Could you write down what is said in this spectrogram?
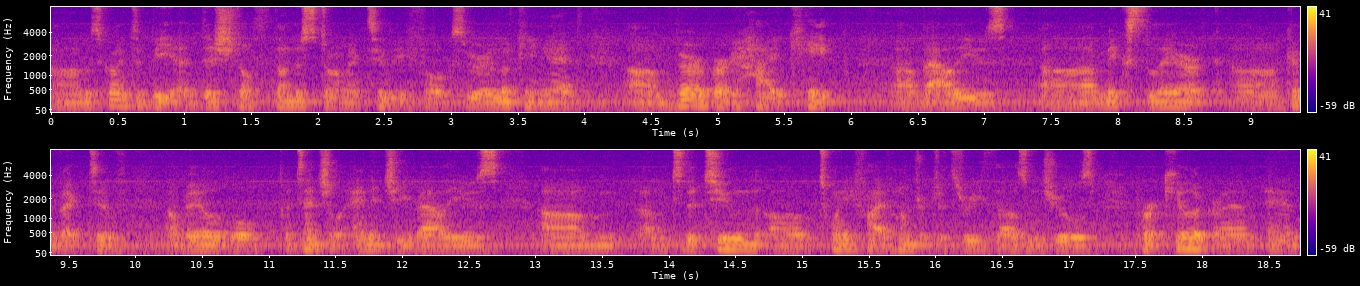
Um, there's going to be additional thunderstorm activity, folks. We are looking at um, very, very high CAPE uh, values, uh, mixed layer uh, convective available potential energy values um, um, to the tune of 2,500 to 3,000 joules per kilogram. And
